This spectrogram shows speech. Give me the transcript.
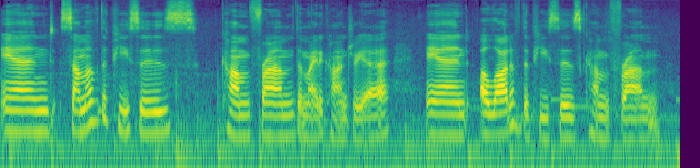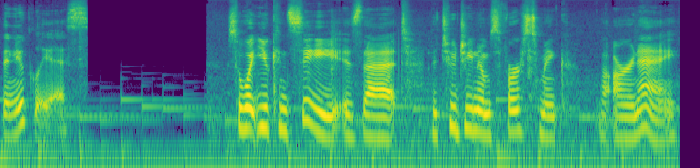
And some of the pieces come from the mitochondria and a lot of the pieces come from the nucleus. So what you can see is that the two genomes first make the RNA,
